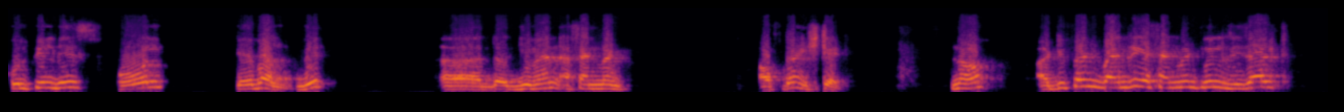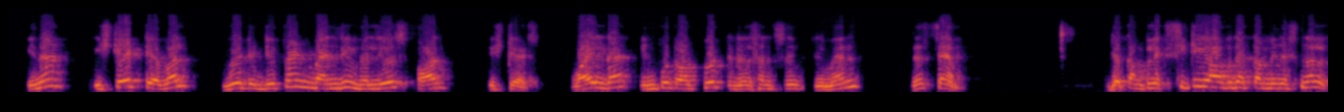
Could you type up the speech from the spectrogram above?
fulfill this whole table with uh, the given assignment of the state. Now, a different binary assignment will result in a state table with different binary values for states while the input output relationship remain the same. The complexity of the combinational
